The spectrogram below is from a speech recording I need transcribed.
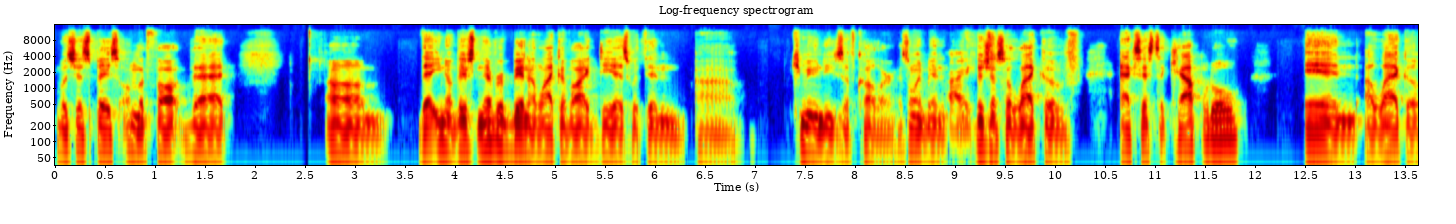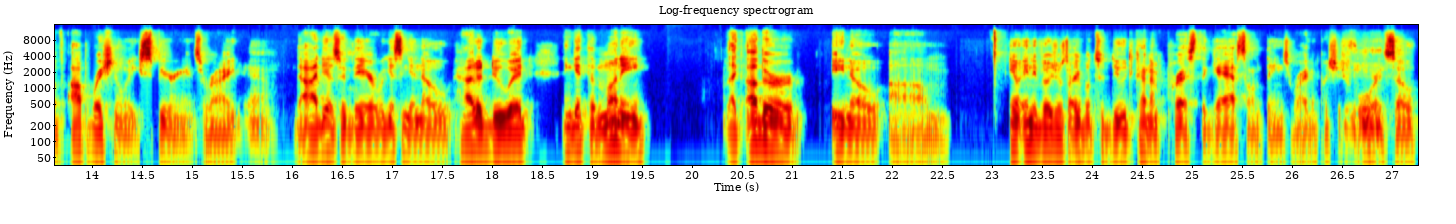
was just based on the thought that um, that you know, there's never been a lack of ideas within uh, communities of color. it's only been right. there's just a lack of access to capital and a lack of operational experience, right? Yeah the ideas are there. We just need to know how to do it and get the money, like other, you know, um, you know, individuals are able to do to kind of press the gas on things, right, and push it mm-hmm. forward. So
